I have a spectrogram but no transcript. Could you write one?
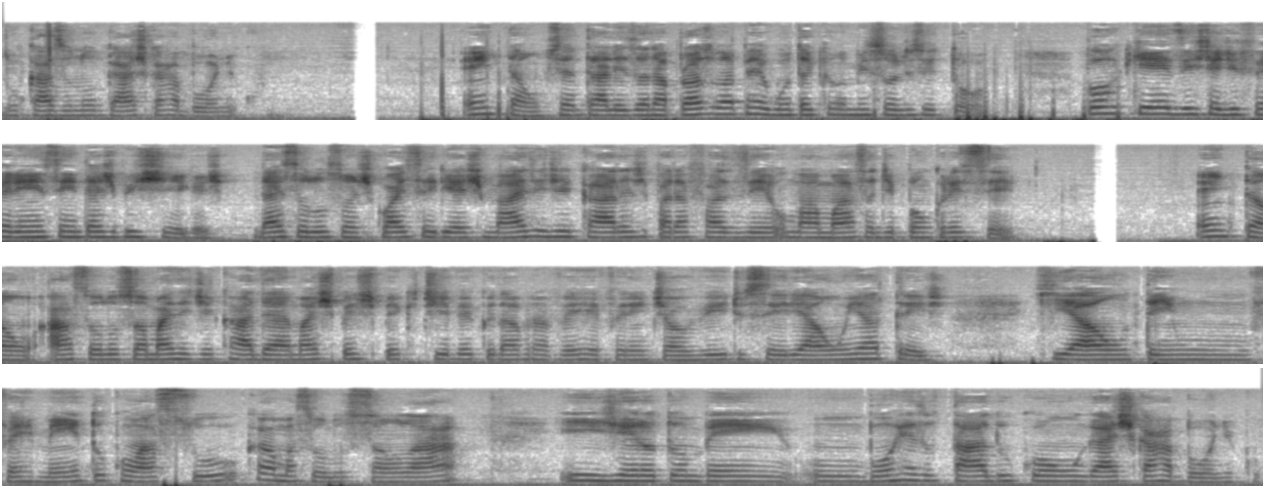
no caso, no gás carbônico. Então, centralizando a próxima pergunta que me solicitou. Por que existe a diferença entre as bexigas? Das soluções, quais seriam as mais indicadas para fazer uma massa de pão crescer? Então, a solução mais indicada é a mais perspectiva que dá para ver referente ao vídeo seria a 1 e a 3, que a 1 tem um fermento com açúcar, uma solução lá, e gerou também um bom resultado com o gás carbônico.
